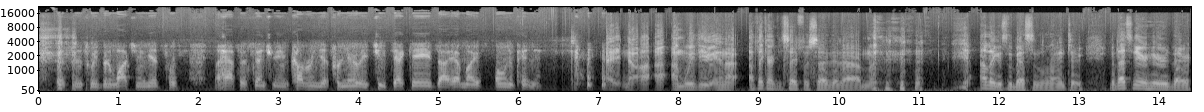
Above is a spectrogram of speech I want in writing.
but since we've been watching it for a half a century and covering it for nearly two decades, I have my own opinion. hey, no, I, am with you, and I, I think I can safely say that um, I think it's the best in the line too. But that's near here or there.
